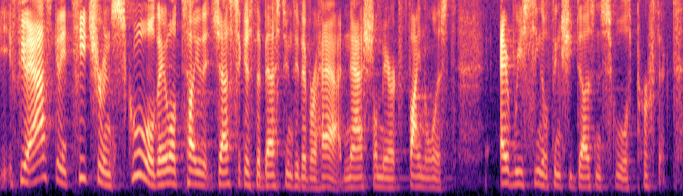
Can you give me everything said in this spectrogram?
if you ask any teacher in school, they will tell you that Jessica is the best student they've ever had, national merit finalist. Every single thing she does in school is perfect.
